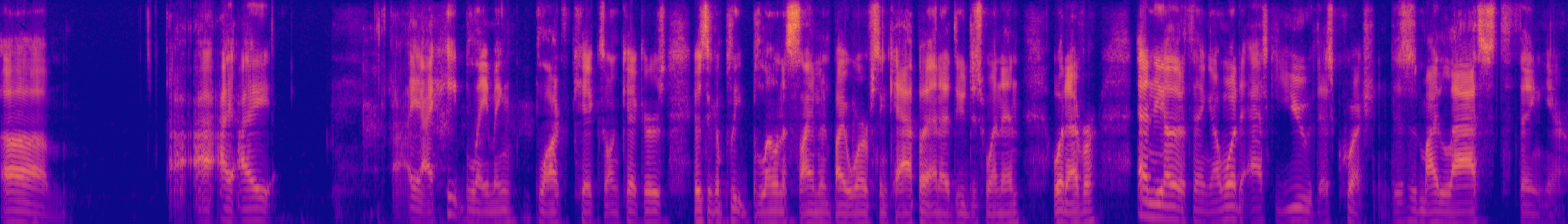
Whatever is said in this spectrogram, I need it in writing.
um, I, I, I, I hate blaming blocked kicks on kickers. It was a complete blown assignment by Wirfs and Cappa, and a dude just went in, whatever. And the other thing, I wanted to ask you this question. This is my last thing here.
